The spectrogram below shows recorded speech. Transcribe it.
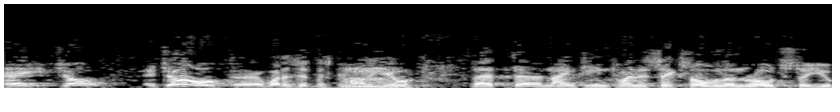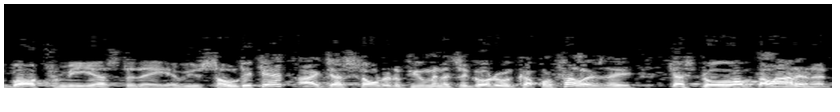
Hey, Joe. Hey, Joe. Uh, what is it, Mr. Montague? That uh, 1926 Overland Roadster you bought from me yesterday, have you sold it yet? I just sold it a few minutes ago to a couple of fellers. They just drove off the lot in it.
